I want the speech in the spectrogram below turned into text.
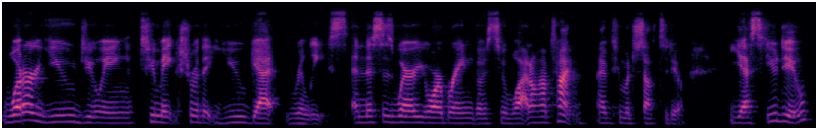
what are you doing to make sure that you get release? And this is where your brain goes to, well, I don't have time. I have too much stuff to do. Yes, you do.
